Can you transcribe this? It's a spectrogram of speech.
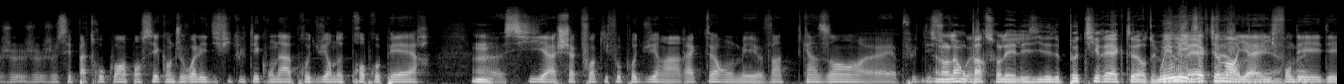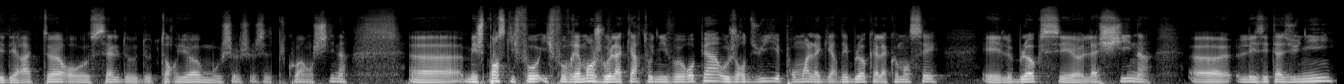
je, je, je- sais pas trop quoi en penser quand je vois les difficultés qu'on a à produire notre propre PR. Hmm. Euh, si à chaque fois qu'il faut produire un réacteur, on met 20, 15 ans, euh, il y a plus que des Alors là, on surcoûts. part sur les, les idées de petits réacteurs, de Oui, oui, exactement. Il y a- ils font des, des, des réacteurs au sel de, de thorium ou je ne sais plus quoi en Chine. Euh, mais je pense qu'il faut, il faut vraiment jouer la carte au niveau européen. Aujourd'hui, pour moi, la guerre des blocs, elle a commencé. Et le bloc, c'est la Chine, les États-Unis,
